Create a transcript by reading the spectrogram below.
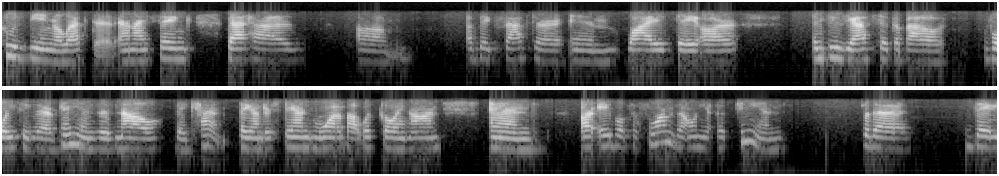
who's being elected, and I think that has um, a big factor in why they are enthusiastic about voicing their opinions is now they can. They understand more about what's going on and are able to form their own opinions so that they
